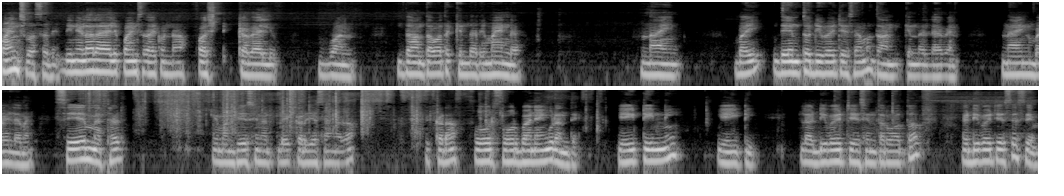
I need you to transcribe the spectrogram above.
పాయింట్స్ వస్తుంది. దీన్ని ఎలా రాయాలి? పాయింట్స్ రాయకుండా ఫస్ట్ ఇక వాల్యూ వన్ దాని తర్వాత కింద రిమైండర్ నైన్ బై దేంతో డివైడ్ చేసామో దాని కింద eleven nine by eleven same method మనం చేసినట్లే ఇక్కడ చేసాం కదా. ఇక్కడ ఫోర్ ఫోర్ బై నైన్ కూడా అంతే. ఎయిటీన్ని ఎయిటీ ఇలా డివైడ్ చేసిన తర్వాత డివైడ్ చేస్తే same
